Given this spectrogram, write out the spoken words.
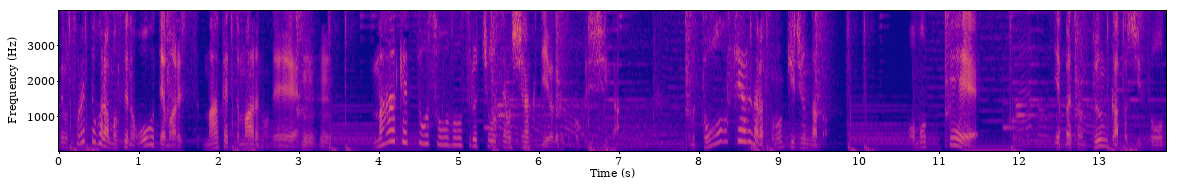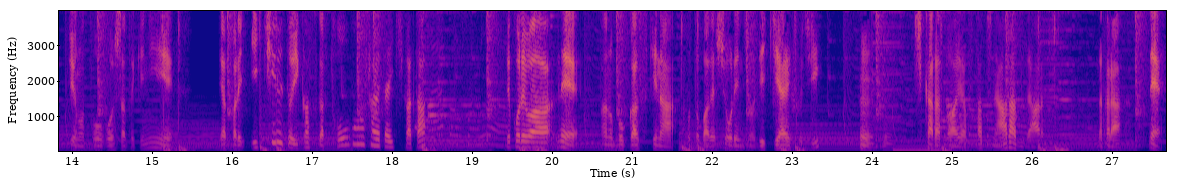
でもそれってほらもうすでに大手もあるし、マーケットもあるので、うんうん。マーケットを想像する挑戦をしなくていいわけです、僕自身が。でもどうせやるならその基準だと思って、やっぱりその文化と思想っていうのを統合したときに、やっぱり生きると生かすが統合された生き方で、これはね、あの僕が好きな言葉で少林寺の力愛富士うん。力と愛は二つにあらずであると。だから、ね、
